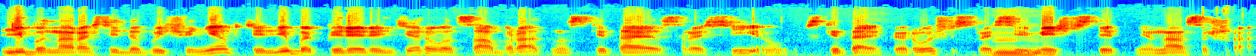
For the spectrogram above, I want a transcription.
либо нарастить добычу нефти, либо переориентироваться обратно с Китая, с Россией, ну, с Китая, в первую очередь, с Россией mm-hmm. в меньшей степени на США.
